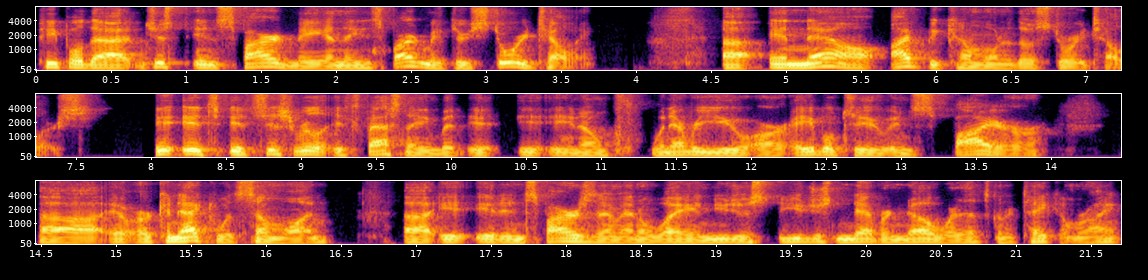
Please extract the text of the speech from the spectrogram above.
people that just inspired me and they inspired me through storytelling. Uh, and now i've become one of those storytellers it, it's it's just really it's fascinating but it, it, you know whenever you are able to inspire uh, or connect with someone uh, it, it inspires them in a way and you just you just never know where that's going to take them right?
